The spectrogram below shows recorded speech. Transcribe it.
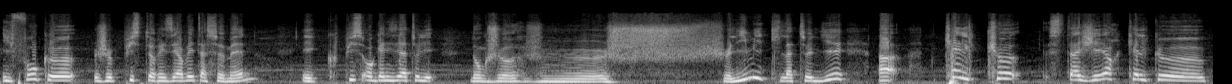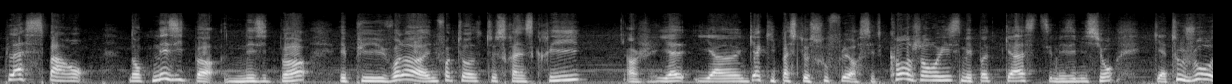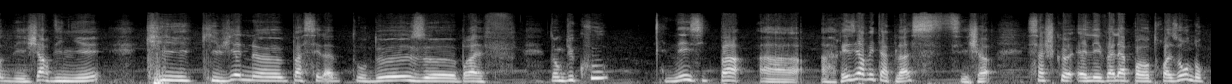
il faut que je puisse te réserver ta semaine et que puisse organiser l'atelier. Donc je, je, je limite l'atelier à quelques stagiaires, quelques places par an. Donc n'hésite pas, n'hésite pas. Et puis voilà, une fois que tu, seras inscrit, il y, a, un gars qui passe le souffleur. C'est quand j'enregistre mes podcasts, mes émissions, qu'il y a toujours des jardiniers qui, viennent euh, passer la tourdeuse, euh, bref. Donc du coup, n'hésite pas à, réserver ta place, déjà. Sache qu'elle est valable pendant 3 ans, donc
